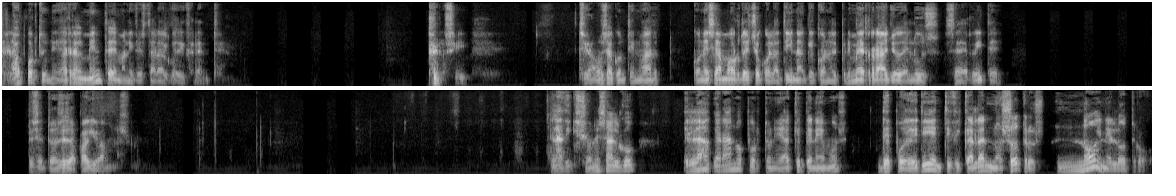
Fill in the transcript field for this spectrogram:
es la oportunidad realmente de manifestar algo diferente. Pero sí, vamos a continuar con ese amor de chocolatina que con el primer rayo de luz se derrite, pues entonces apague y vámonos. La adicción es algo, es la gran oportunidad que tenemos de poder identificarla en nosotros, no en el otro.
